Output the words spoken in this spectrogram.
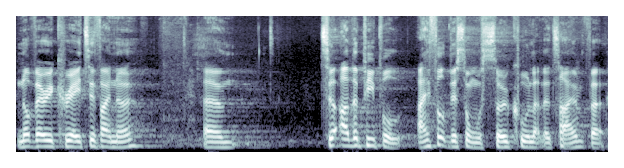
Not very creative, I know. Um, to other people, I thought this one was so cool at the time, but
